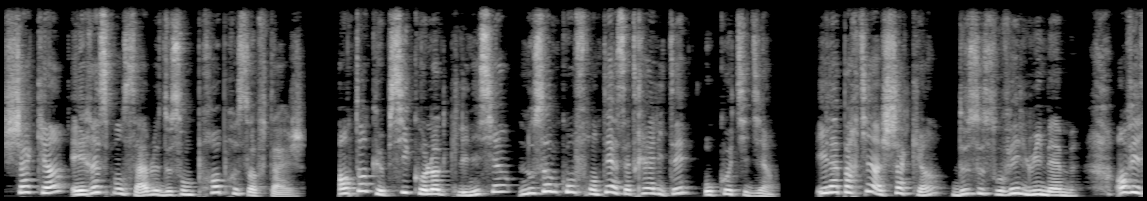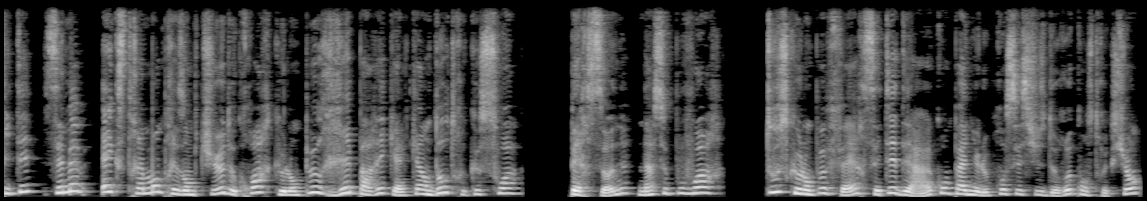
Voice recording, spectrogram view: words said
Chacun est responsable de son propre sauvetage. En tant que psychologue clinicien, nous sommes confrontés à cette réalité au quotidien. Il appartient à chacun de se sauver lui-même. En vérité, c'est même extrêmement présomptueux de croire que l'on peut réparer quelqu'un d'autre que soi. Personne n'a ce pouvoir. Tout ce que l'on peut faire, c'est aider à accompagner le processus de reconstruction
